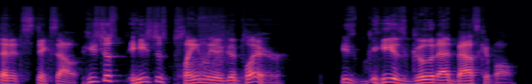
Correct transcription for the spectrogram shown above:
that it sticks out. He's just he's just plainly a good player. He's he is good at basketball.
